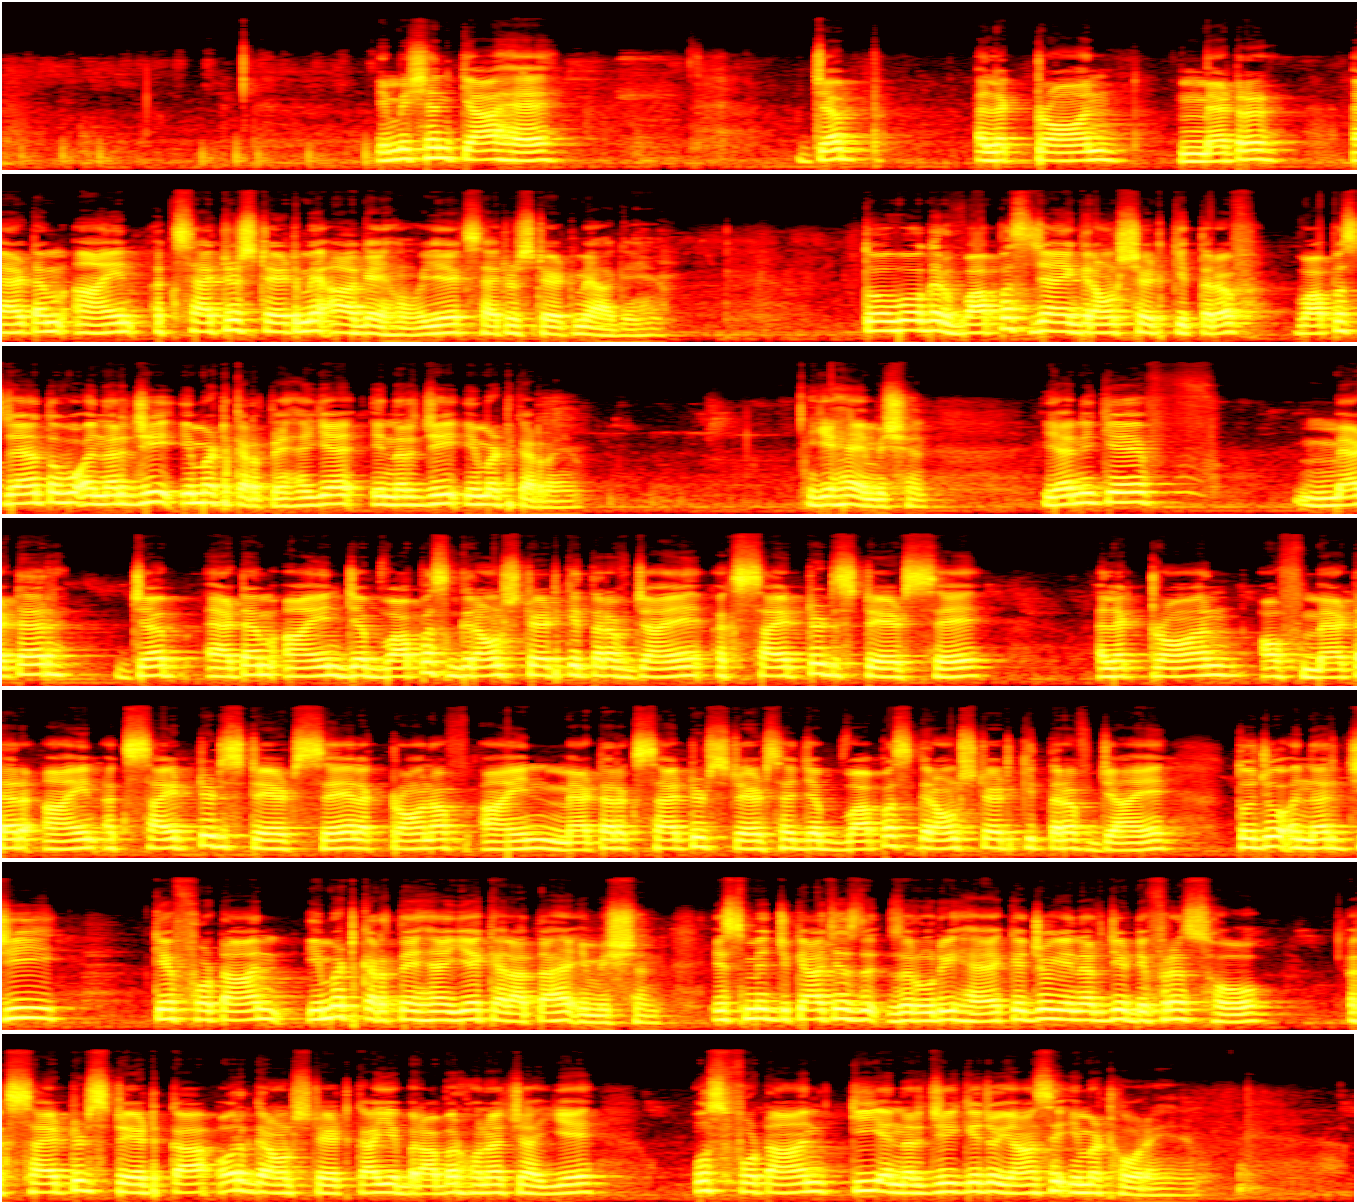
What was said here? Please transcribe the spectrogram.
इमिशन क्या है? जब electron matter atom ion excited state में आ गए हों, ये एक्साइटेड स्टेट में आ गए हैं तो वो अगर वापस जाएँ ग्राउंड स्टेट की तरफ़, वापस जाएँ तो वो एनर्जी इमिट करते हैं, ये एनर्जी इमिट कर रहे हैं। ये है एमिशन यानी कि मैटर जब एटम आयन जब वापस ग्राउंड स्टेट की तरफ़ जाएँ एक्साइटेड स्टेट से electron of matter ion excited state से electron of ion matter excited state से जब वापस ग्राउंड स्टेट की तरफ़ जाएँ तो जो एनर्जी के फोटान इमिट करते हैं, ये कहलाता है इमिशन इसमें जो क्या चीज़ ज़रूरी है कि जो एनर्जी डिफरेंस हो एक्साइटेड स्टेट का और ग्राउंड स्टेट का, ये बराबर होना चाहिए उस फोटान की एनर्जी के जो यहाँ से इमिट हो रहे हैं.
